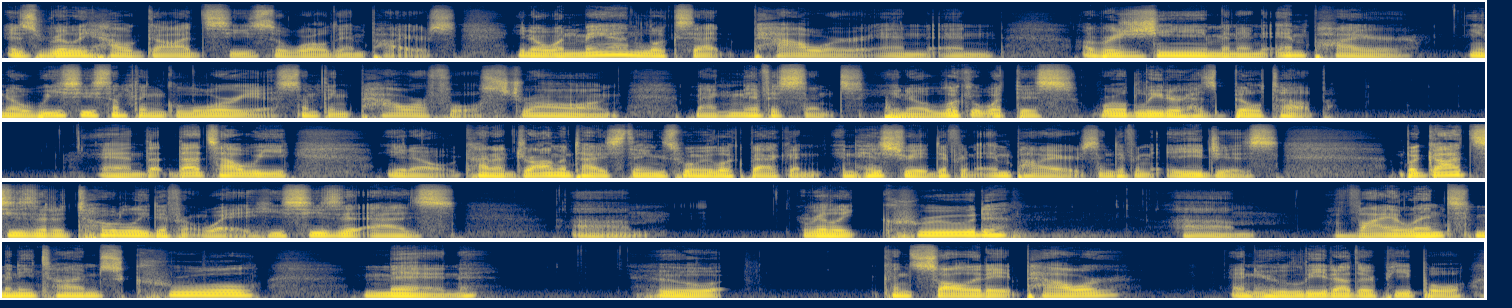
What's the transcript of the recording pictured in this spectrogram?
is really how God sees the world empires. You know, when man looks at power and and a regime and an empire you know, we see something glorious, something powerful, strong, magnificent. You know, look at what this world leader has built up. And that, that's how we, you know, kind of dramatize things when we look back in, in history at different empires and different ages. But God sees it a totally different way. He sees it as um, really crude, um, violent, many times cruel men who consolidate power and who lead other people.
